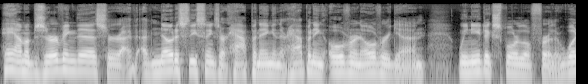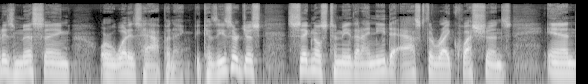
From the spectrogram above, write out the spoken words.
hey, I'm observing this, or I've, I've noticed these things are happening and they're happening over and over again. We need to explore a little further. What is missing or what is happening? Because these are just signals to me that I need to ask the right questions. And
